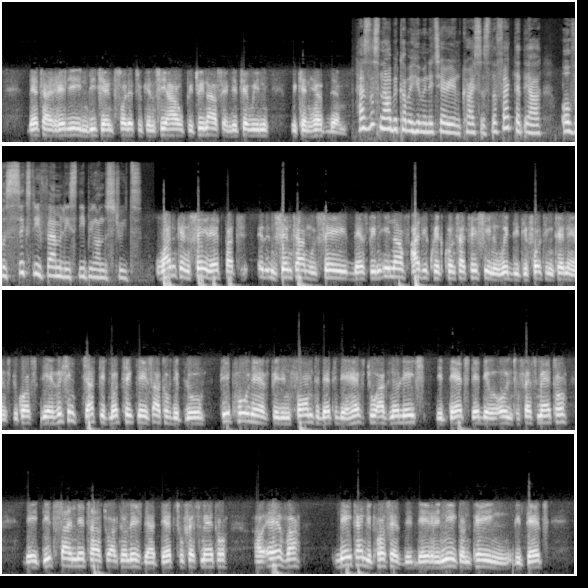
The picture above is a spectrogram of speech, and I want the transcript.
that are really indigent so that we can see how between us and the eThekwini we can help them. Has this now become a humanitarian crisis? The fact that there are over 60 families sleeping on the streets? One can say that, but at the same time, we say there's been enough adequate consultation with the defaulting tenants because the eviction just did not take place out of the blue. People have been informed that they have to acknowledge the debt that they were owing to First Metro. They did sign letters to acknowledge their debt to First Metro. However, in the process, they, they reneged on paying the debts.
